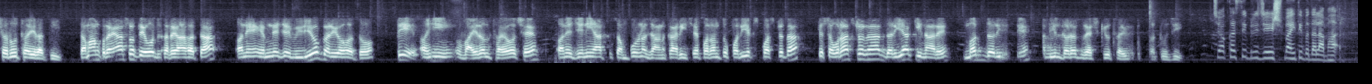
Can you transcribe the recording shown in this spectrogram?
શરૂ થઈ હતી. તમામ પ્રયાસો તેઓ કર્યા હતા. અને એમને જે વીડિયો કર્યો હતો, તે અહીં વાયરલ થયો છે અને જેની આ સંપૂર્ણ જાણકારી છે. પરંતુ ફરી એક સ્પષ્ટતા કે સૌરાષ્ટ્રના દરિયા કિનારે મધ દરિયે રેસ્ક્યુ થયું હતું. જી ચોક્કસથી બ્રિજેશ, માહિતી બદલ આભાર.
